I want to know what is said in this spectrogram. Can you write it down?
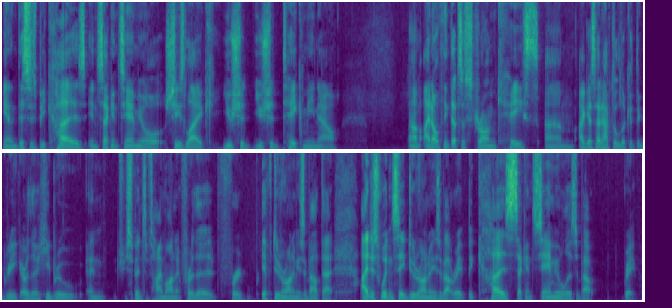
And this is because in Second Samuel, she's like, you should, you should take me now. Um, I don't think that's a strong case. Um, I guess I'd have to look at the Greek or the Hebrew and spend some time on it for the for if Deuteronomy is about that. I just wouldn't say Deuteronomy is about rape because Second Samuel is about rape,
